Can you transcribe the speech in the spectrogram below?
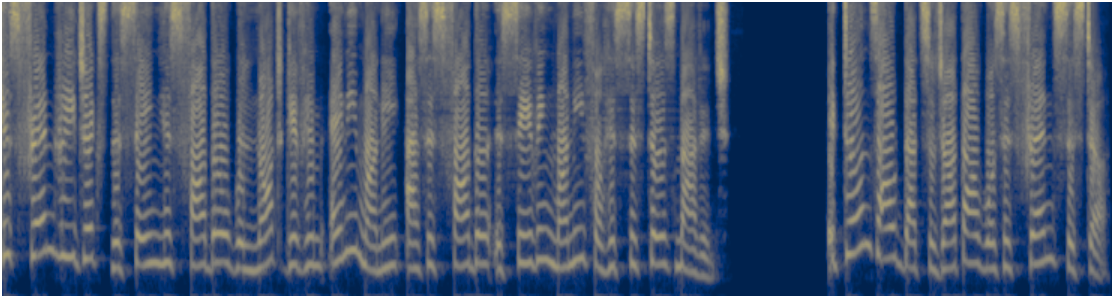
His friend rejects this saying his father will not give him any money as his father is saving money for his sister's marriage. It turns out that Sujata was his friend's sister.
